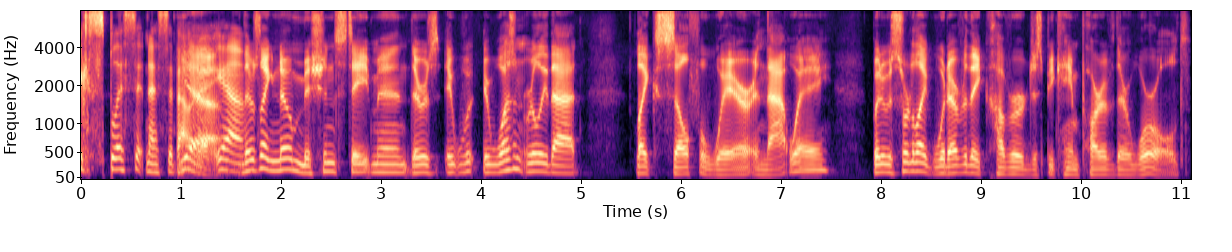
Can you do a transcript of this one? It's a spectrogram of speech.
explicitness about yeah, it yeah There's like no mission statement. There was it w- it wasn't really that like self-aware in that way, but it was sort of like whatever they covered just became part of their world.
